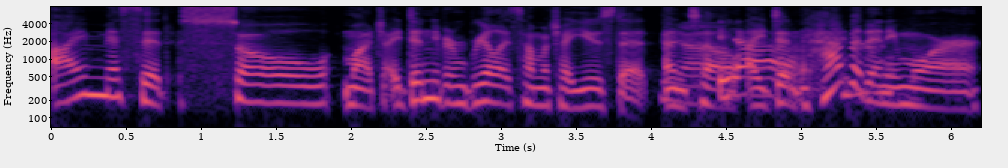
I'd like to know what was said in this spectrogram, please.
I miss it so much. I didn't even realize how much I used it yeah. until yeah. I didn't have it anymore.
